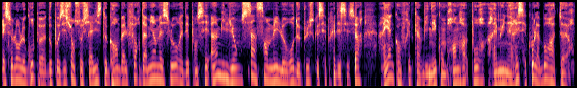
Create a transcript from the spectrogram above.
Et selon le groupe d'opposition socialiste Grand Belfort, Damien Meslot aurait dépensé 1 500 000 euros de plus que ses prédécesseurs, rien qu'en frais de cabinet, comprendre, pour rémunérer ses collaborateurs.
